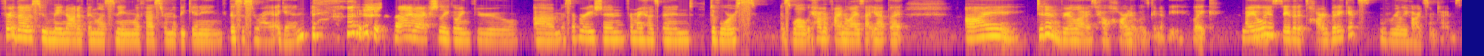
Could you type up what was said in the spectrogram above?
for those who may not have been listening with us from the beginning, this is Soraya again. But I'm actually going through um, a separation from my husband, divorce as well. We haven't finalized that yet, but I didn't realize how hard it was going to be. Like, I Mhm. always say that it's hard, but it gets really hard sometimes,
